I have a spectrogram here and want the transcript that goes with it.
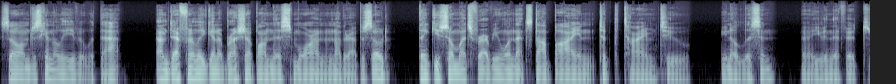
So I'm just going to leave it with that. I'm definitely going to brush up on this more on another episode. Thank you so much for everyone that stopped by and took the time to, you know, listen, uh, even if it's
